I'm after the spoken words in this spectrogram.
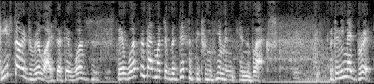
He started to realize that there was there wasn't that much of a difference between him and, and the blacks. But then he met Brit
